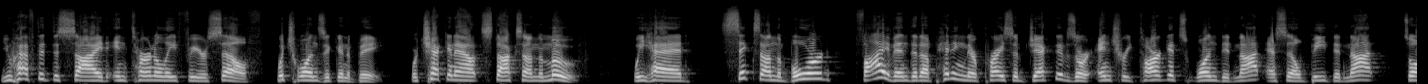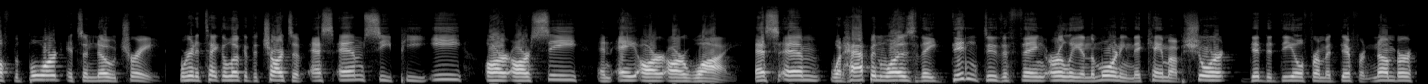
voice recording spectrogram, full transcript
You have to decide internally for yourself which one's it going to be. We're checking out stocks on the move. We had Six on the board. Five ended up hitting their price objectives or entry targets. One did not. SLB did not. It's off the board. It's a no trade. We're going to take a look at the charts of SM, CPE, RRC, and ARRY. SM, what happened was they didn't do the thing early in the morning. They came up short, did the deal from a different number.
